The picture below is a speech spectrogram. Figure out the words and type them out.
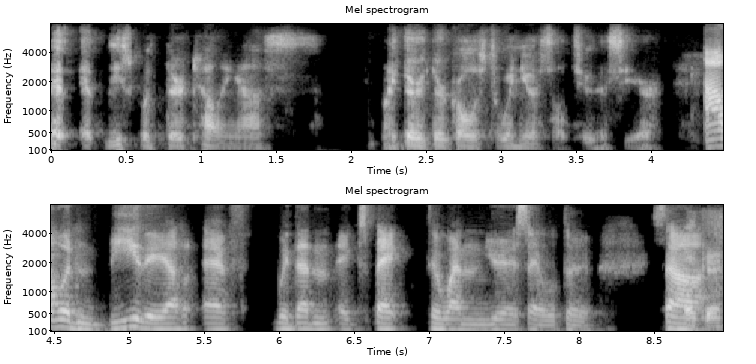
At, at least what they're telling us, like their their goal is to win USL two this year. I wouldn't be there if we didn't expect to win USL two. So okay.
